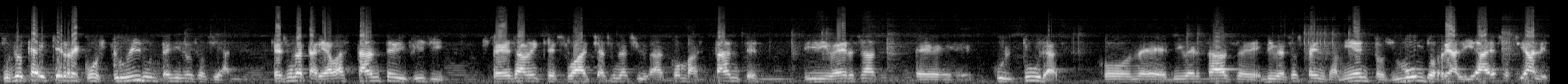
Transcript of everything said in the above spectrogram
Yo creo que hay que reconstruir un tejido social, que es una tarea bastante difícil, Ustedes saben que Suacha es una ciudad con bastantes y diversas eh, culturas, con eh, diversas, eh, diversos pensamientos, mundos, realidades sociales.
